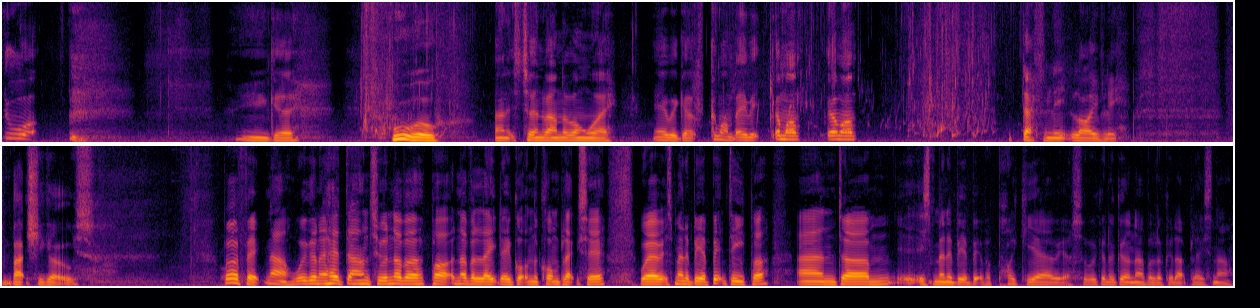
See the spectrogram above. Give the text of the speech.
There you go. Whoa, and it's turned around the wrong way. Here we go. Come on, baby. Come on, come on. Definitely lively. Back she goes. Perfect. Now we're going to head down to another part, another lake they've got on the complex here, where it's meant to be a bit deeper and um, it's meant to be a bit of a pikey area. So we're going to go and have a look at that place now.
